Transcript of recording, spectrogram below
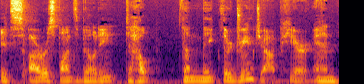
it's our responsibility to help them make their dream job here. And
